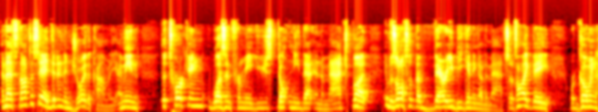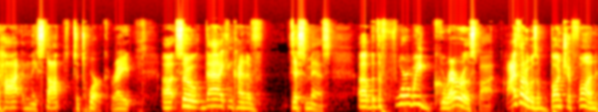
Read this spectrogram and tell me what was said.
And that's not to say I didn't enjoy the comedy. I mean, the twerking wasn't for me. You just don't need that in a match. But it was also at the very beginning of the match. So it's not like they were going hot and they stopped to twerk, right? Uh, so that I can kind of dismiss. Uh, but the four way Guerrero spot, I thought it was a bunch of fun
